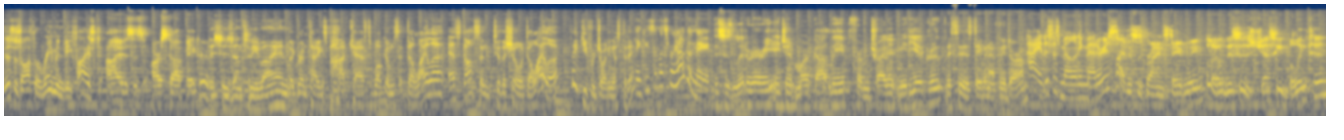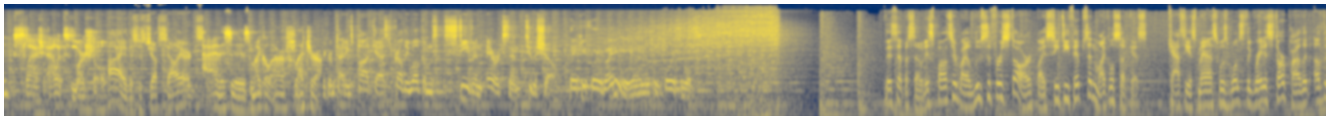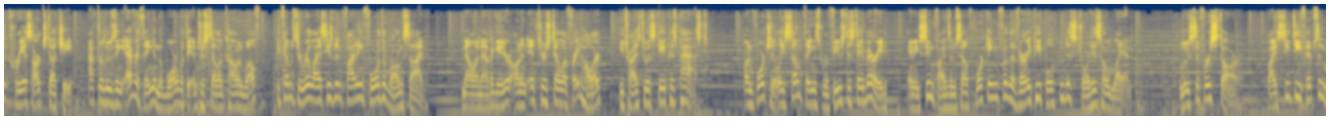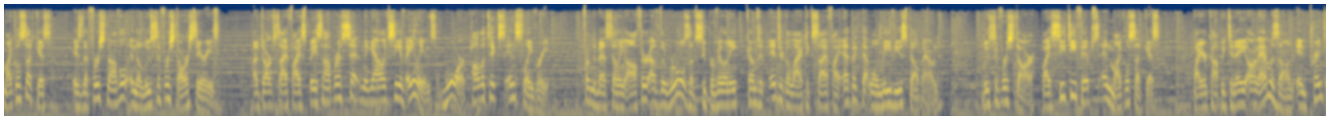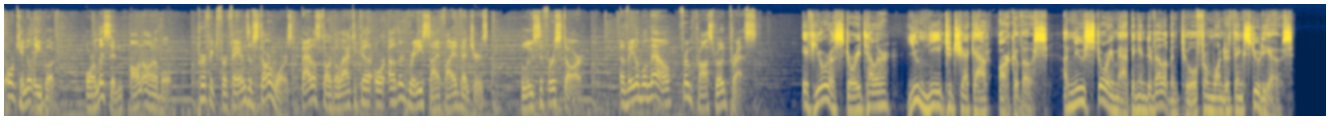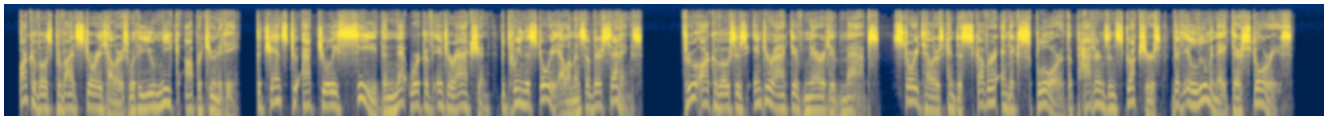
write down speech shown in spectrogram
This is author Raymond V. Feist. Hi, this is R. Scott Bakker. This is Anthony Ryan. The Grim Tidings podcast welcomes Delilah S. Dawson to the show. Delilah, thank you for joining us today. Thank you so much for having me. This is literary agent Mark Gottlieb from Trident Media Group. This is David Anthony Durham. Hi, this is Melanie Meadors. Hi, this is Brian Staveley. Hello, this is Jesse Bullington slash Alex Marshall. Hi, this is Jeff Salyards. Hi, this is Michael R. Fletcher. The Grim Tidings podcast proudly welcomes Steven Erikson to the show. Thank you for inviting me. I'm looking forward This episode is sponsored by Lucifer Star by C.T. Phipps and Michael Suttkus. Cassius Mass was once the greatest star pilot of the Creus Archduchy. After losing everything in the war with the Interstellar Commonwealth, he comes to realize he's been fighting for the wrong side. Now a navigator on an interstellar freight hauler, he tries to escape his past. Unfortunately, some things refuse to stay buried, and he soon finds himself working for the very people who destroyed his homeland. Lucifer Star by C.T. Phipps and Michael Suttkus is the first novel in the Lucifer Star series a dark sci fi space opera set in a galaxy of aliens, war, politics, and slavery. From the best selling author of The Rules of Supervillainy comes an intergalactic sci fi epic that will leave you spellbound. Lucifer Star by C.T. Phipps and Michael Suttkus. Buy your copy today on Amazon in print or Kindle ebook, or listen on Audible. Perfect for fans of Star Wars, Battlestar Galactica, or other gritty sci fi adventures. Lucifer Star. Available now from Crossroad Press. If you're a storyteller, you need to check out Archivos, a new story mapping and development tool from WonderThink Studios. Archivos provides storytellers with a unique opportunity the chance to actually see the network of interaction between the story elements of their settings. Through Archivos' interactive narrative maps, storytellers can discover and explore the patterns and structures that illuminate their stories.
